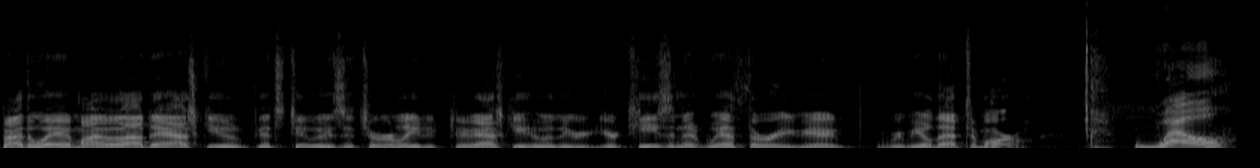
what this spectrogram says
By the way, am I allowed to ask you? It's too. Is it too early to, to ask you who you're, you're, teasing it with, or you reveal that tomorrow? Well,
